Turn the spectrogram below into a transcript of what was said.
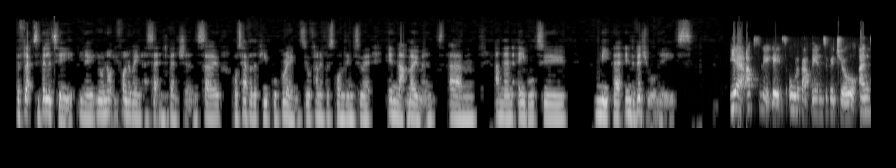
the flexibility. You know, you're not following a set intervention. So whatever the pupil brings, you're kind of responding to it in that moment, um, and then able to meet their individual needs. Yeah, absolutely. It's all about the individual. And,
